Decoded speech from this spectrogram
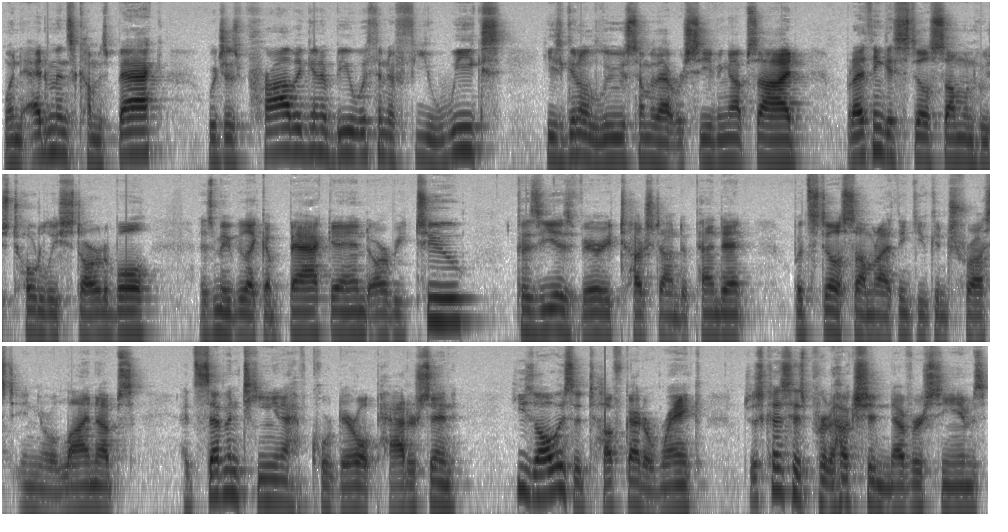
When Edmonds comes back, which is probably going to be within a few weeks, he's going to lose some of that receiving upside, but I think is still someone who's totally startable as maybe like a back end RB2 because he is very touchdown dependent, but still someone I think you can trust in your lineups. At 17, I have Cordarrelle Patterson. He's always a tough guy to rank just because his production never seems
